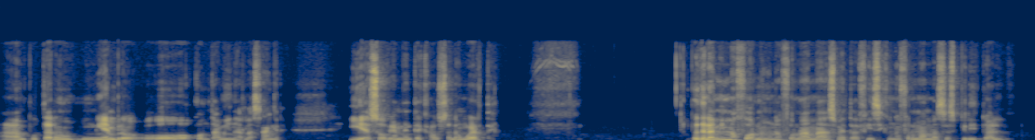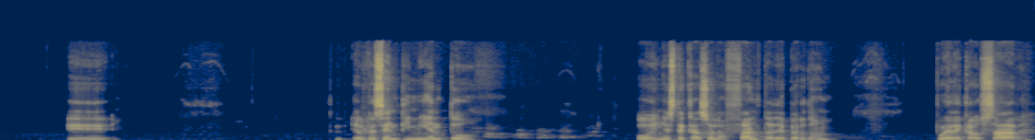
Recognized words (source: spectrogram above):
amputar un, un, miembro o contaminar la sangre. Y eso obviamente causa la muerte. Pues de la misma forma, una forma más metafísica, una forma más espiritual, eh, el resentimiento o en este caso la falta de perdón, puede causar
